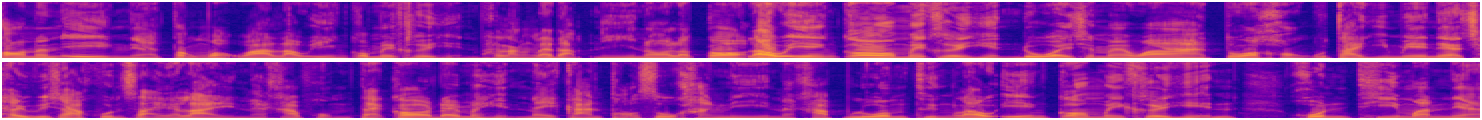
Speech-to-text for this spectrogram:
ตอนนั้นเองเนี่ยต้องบอกว่าเราเองก็ไม่เคยเห็นพลังระดับนี้เนาะแล้วก็เราเองก็ไม่เคยเห็นด้วยใช่ไหมว่าตัวของอุตาฮิเมะเนี่ยใช้วิชาคุณใสยอะไรนะครับผมแต่ก็ได้มาเห็นในการต่อสู้ครั้งนี้นะครับรวมถึงเราเองก็ไม่เคยเห็นคนที่มันเนี่ย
